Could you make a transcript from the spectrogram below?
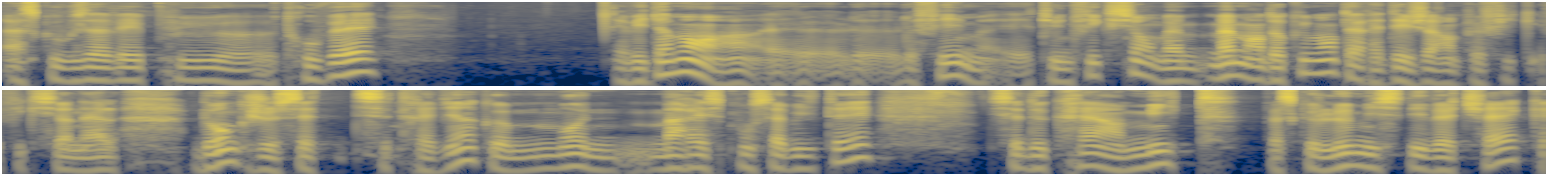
à ce que vous avez pu euh, trouver, Évidemment, hein, euh, le, film est une fiction, même, même un documentaire est déjà un peu fictionnel. Donc je sais, très bien que ma responsabilité, c'est de créer un mythe parce que le Myslivecek,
